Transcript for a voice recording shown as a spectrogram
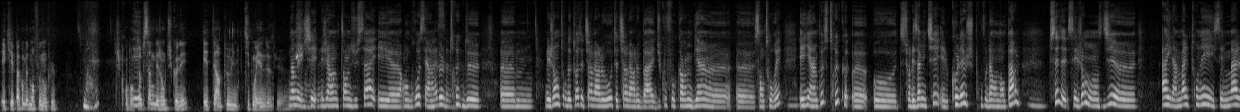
et qui est pas complètement faux non plus. C'est marrant. Tu prends ton Et- top 5 des gens que tu connais et t'es un peu une petite moyenne. Tu- Non, mais j'ai entendu ça et euh, en gros, c'est un Ouais, peu le vrai. truc de. euh, les gens autour de toi te tirent vers le haut, te tirent vers le bas et du coup, il faut quand même bien euh, euh, s'entourer. Mm. Et il y a un peu ce truc euh, au- sur les amitiés et le collège, je trouve, là, on en parle. Mm. Tu sais, ces gens où on se dit euh, Ah, il a mal tourné, il s'est mal.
